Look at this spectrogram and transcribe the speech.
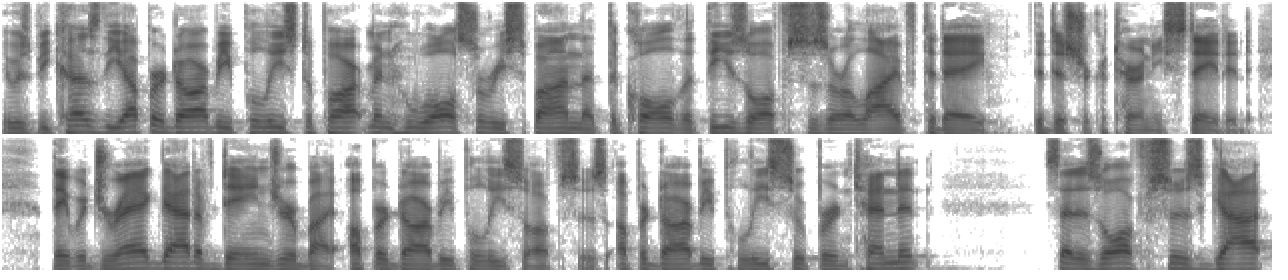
It was because the Upper Darby Police Department, who also respond that the call that these officers are alive today, the district attorney stated. They were dragged out of danger by Upper Darby police officers. Upper Darby police superintendent said his officers got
